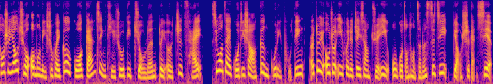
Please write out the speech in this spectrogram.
同时要求欧盟理事会各国赶紧提出第九轮对俄制裁。希望在国际上更孤立普丁。而对于欧洲议会的这项决议，乌国总统泽伦斯基表示感谢。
